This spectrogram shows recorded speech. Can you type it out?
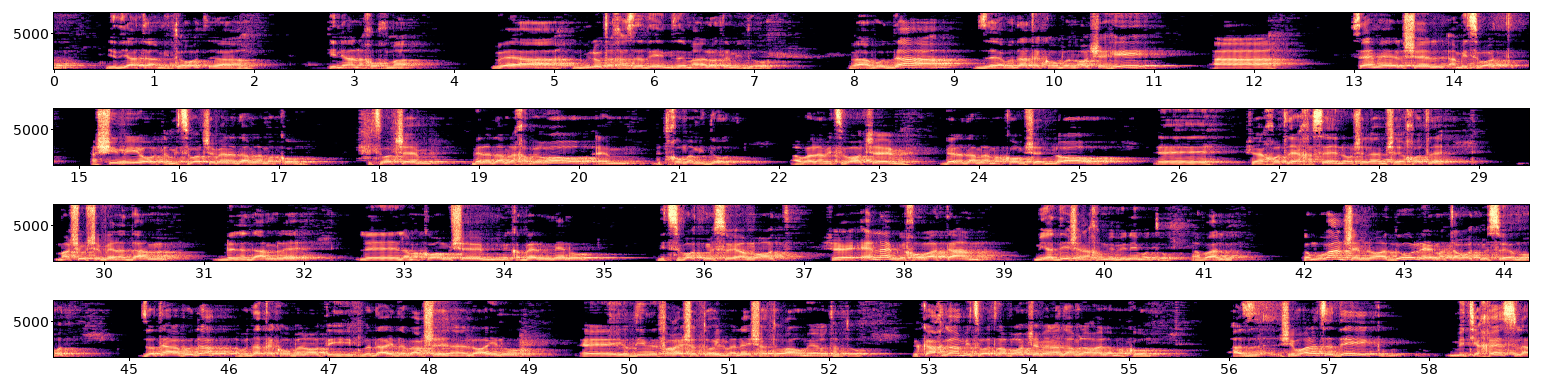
ידיעת האמיתות, זה עניין החוכמה, והגמילות החסדים זה מעלות המידות, והעבודה זה עבודת הקורבנות שהיא הסמל של המצוות השימיות, המצוות שבין אדם למקום. מצוות שהן בין אדם לחברו הן בתחום המידות, אבל המצוות שהן בין אדם למקום שהן לא אה, שייכות ליחסי אנוש, אלא הן שייכות למשהו שבין אדם, בין אדם ל, ל, למקום שמקבל ממנו מצוות מסוימות שאין להם לכאורה טעם מיידי שאנחנו מבינים אותו, אבל כמובן שהם נועדו למטרות מסוימות, זאת העבודה, עבודת הקורבנות היא ודאי דבר שלא היינו אה, יודעים לפרש אותו אלמלא שהתורה אומרת אותו. וכך גם מצוות רבות שבין אדם למקום. אז שמעון הצדיק מתייחס, ל,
